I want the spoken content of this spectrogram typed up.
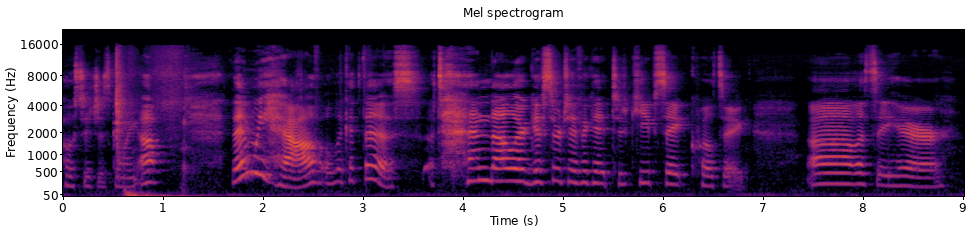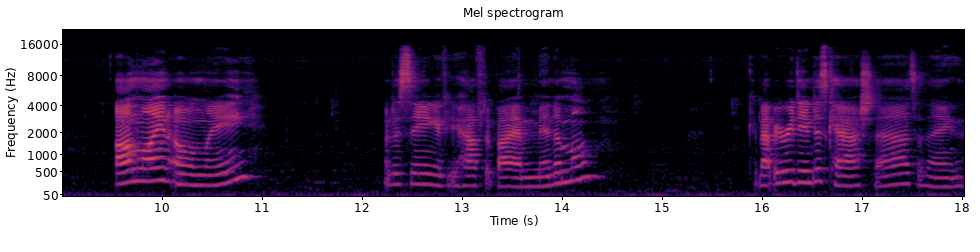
postage is going up. Then we have, oh, look at this a $10 gift certificate to Keepsake Quilting. Uh, let's see here. Online only. I'm just seeing if you have to buy a minimum. Cannot be redeemed as cash. That's the thing.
